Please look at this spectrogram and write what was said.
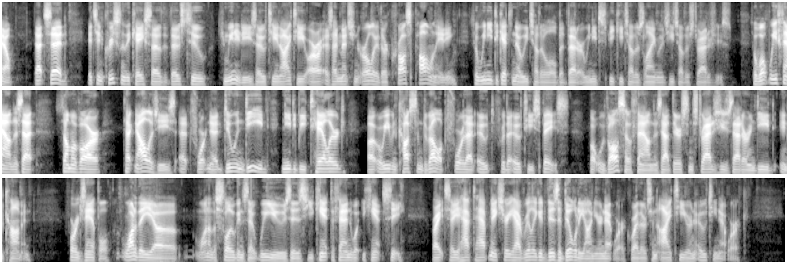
Now, that said, it's increasingly the case, though, that those two communities, OT and IT, are, as I mentioned earlier, they're cross pollinating. So we need to get to know each other a little bit better. We need to speak each other's language, each other's strategies. So what we found is that some of our technologies at Fortinet do indeed need to be tailored uh, or even custom developed for that o- for the OT space. What we've also found is that there's some strategies that are indeed in common. For example, one of the uh, one of the slogans that we use is "You can't defend what you can't see." Right, so you have to have make sure you have really good visibility on your network, whether it's an IT or an OT network,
